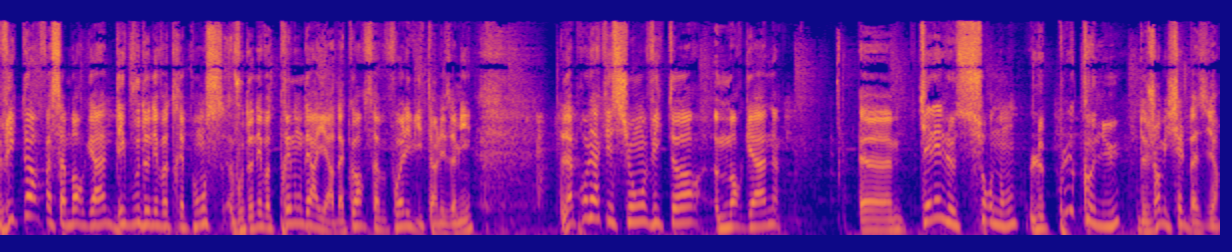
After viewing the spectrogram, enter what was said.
Victor face à Morgan. Dès que vous donnez votre réponse, vous donnez votre prénom derrière, d'accord? Ça faut aller vite, hein, les amis. La première question, Victor, Morgan. Euh, quel est le surnom le plus connu de Jean-Michel Bazir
